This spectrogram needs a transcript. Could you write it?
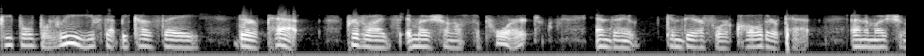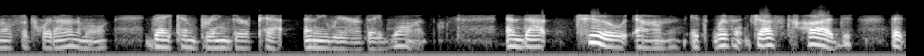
people believe that because they their pet provides emotional support, and they can therefore call their pet an emotional support animal, they can bring their pet anywhere they want. And that too, um, it wasn't just HUD that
